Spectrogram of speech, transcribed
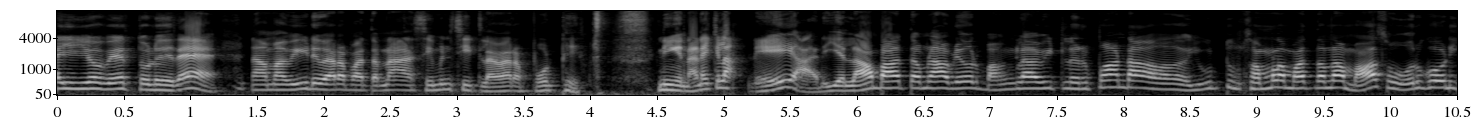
ஐயோ வேர் தொழுகிறே நம்ம வீடு வேற பார்த்தோம்னா சிமெண்ட் சீட்டில் வேற போட்டு. நீங்கள் நினைக்கலாம் டேய் அரியெல்லாம் பார்த்தோம்னா அப்படியே ஒரு பங்களா வீட்டில் இருப்பான்டா. அவன் யூடியூப் சம்பளம் பார்த்தோம்னா மாதம் ஒரு கோடி.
